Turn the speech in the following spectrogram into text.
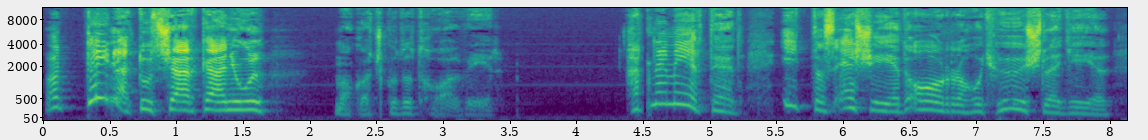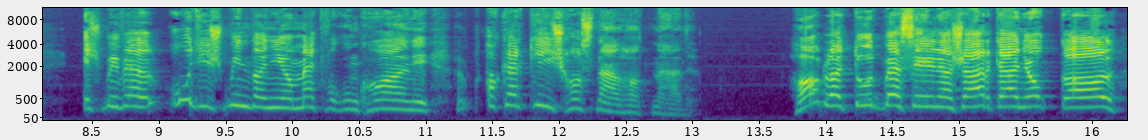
Hát – Tényleg tudsz sárkányul? – makacskodott halvér. – Hát nem érted? Itt az esélyed arra, hogy hős legyél, és mivel úgyis mindannyian meg fogunk halni, akár ki is használhatnád. – Hablagy tud beszélni a sárkányokkal!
